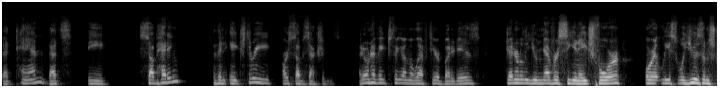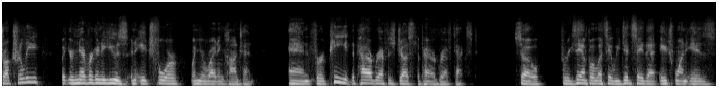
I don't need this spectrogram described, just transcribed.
that tan, that's the subheading. And then H3 are subsections. I don't have H3 on the left here, but it is. Generally, you never see an H4, or at least we'll use them structurally, but you're never going to use an H4 when you're writing content. And for P, the paragraph is just the paragraph text. So, for example, let's say we did say that H1 is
